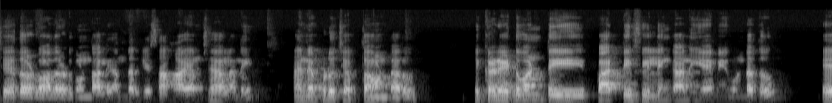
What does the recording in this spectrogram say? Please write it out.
చేదోడు వాదోడుగా ఉండాలి అందరికీ సహాయం చేయాలని ఆయన ఎప్పుడూ చెప్తా ఉంటారు. ఇక్కడ ఎటువంటి పార్టీ ఫీలింగ్ కానీ ఏమీ ఉండదు. ఏ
